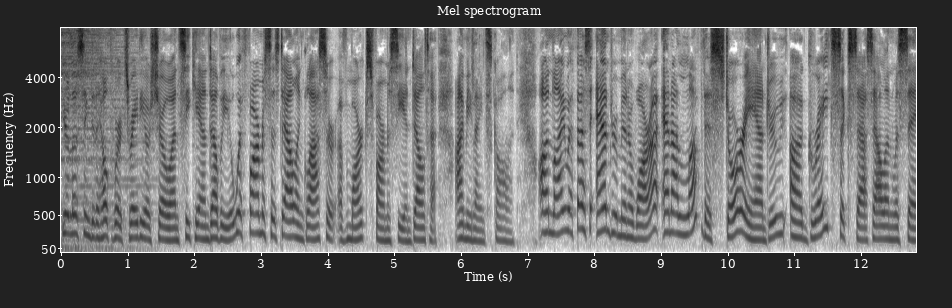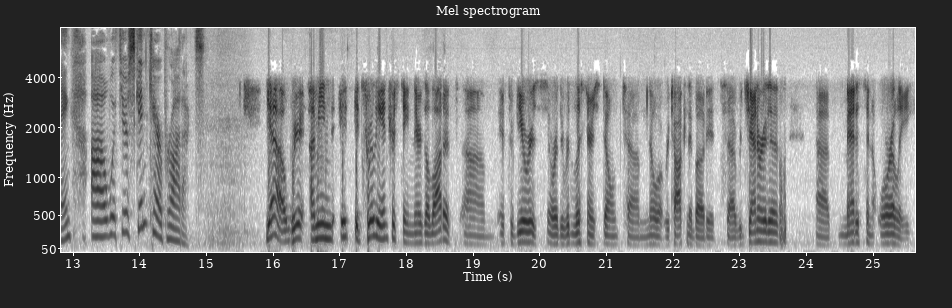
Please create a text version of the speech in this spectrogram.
You're listening to the HealthWorks radio show on CKNW with pharmacist Alan Glasser of Mark's Pharmacy in Delta. I'm Elaine Scollin. Online with us, Andrew Minowara. And I love this story, Andrew. Uh, great success, Alan was saying, uh, with your skincare products. Yeah, we're. I mean, it, it's really interesting. There's a lot of, um, if the viewers or the listeners don't um, know what we're talking about, it's uh, regenerative uh, medicine orally,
